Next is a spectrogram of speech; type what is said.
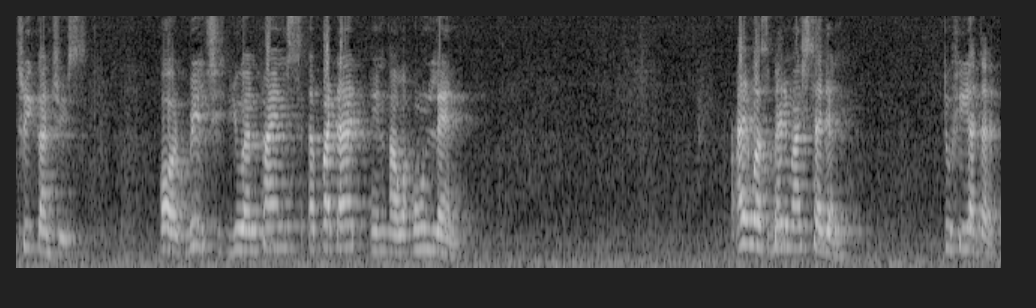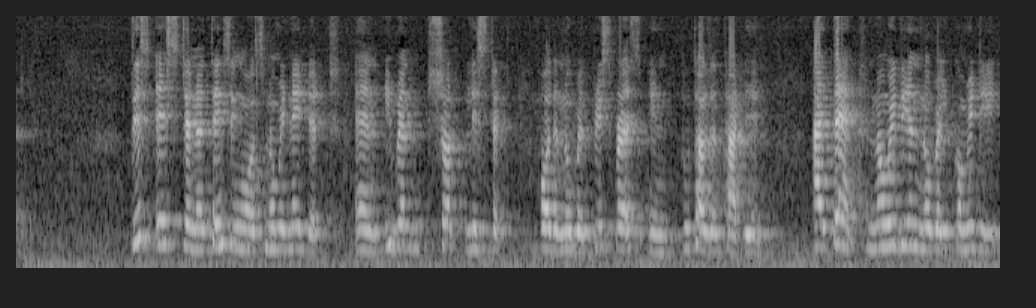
three countries, or build UN finds apartheid in our own land. I was very much saddened to hear that. This ex-General Thein Sein was nominated and even shortlisted for the Nobel Peace Prize in 2013. I thank the Norwegian Nobel Committee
